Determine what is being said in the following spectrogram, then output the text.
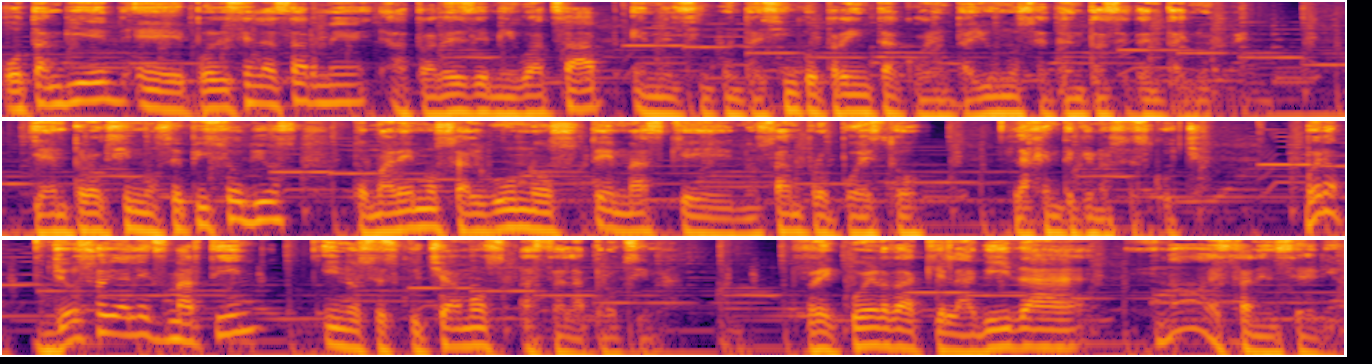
o también eh, puedes enlazarme a través de mi WhatsApp en el 5530 41 70 79. Ya en próximos episodios tomaremos algunos temas que nos han propuesto la gente que nos escucha. Bueno, yo soy Alex Martín y nos escuchamos hasta la próxima. Recuerda que la vida no es tan en serio.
